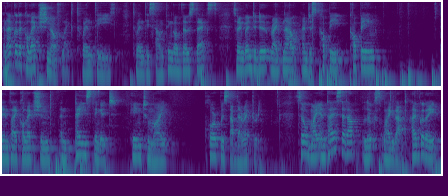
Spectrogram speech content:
And I've got a collection of like 20, 20 something of those texts. So I'm going to do right now, I'm just copy copying the entire collection and pasting it into my corpus subdirectory. So my entire setup looks like that. I've got a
